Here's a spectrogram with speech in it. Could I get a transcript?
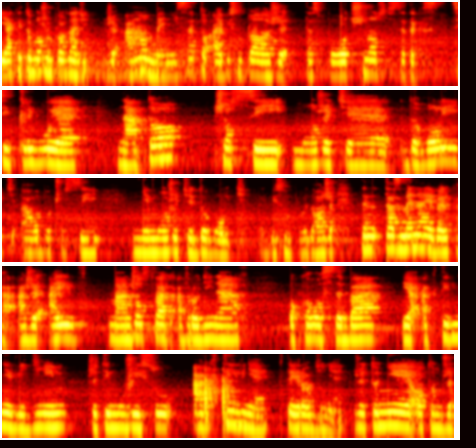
Ja keď to môžem povedať, že áno, mení sa to, aj by som povedala, že tá spoločnosť sa tak citlivuje na to, čo si môžete dovoliť alebo čo si nemôžete dovoliť. Tak by som povedala, že ten, tá zmena je veľká a že aj v manželstvách a v rodinách okolo seba ja aktívne vidím, že tí muži sú aktívne v tej rodine. Že to nie je o tom, že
